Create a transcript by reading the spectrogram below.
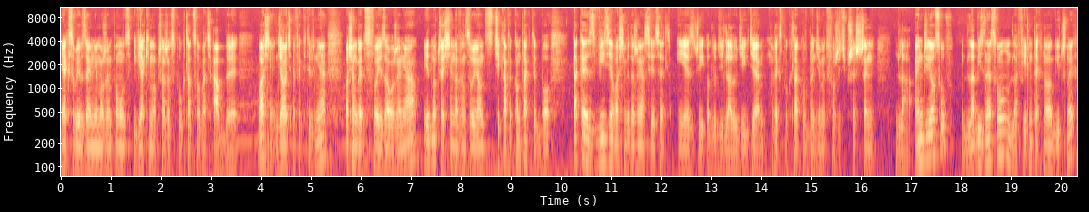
jak sobie wzajemnie możemy pomóc i w jakim obszarze współpracować, aby właśnie działać efektywnie, osiągać swoje założenia, jednocześnie nawiązując ciekawe kontakty, bo taka jest wizja właśnie wydarzenia CSR i ESG od ludzi dla ludzi, gdzie w Expo Kraków będziemy tworzyć przestrzeń dla NGO-sów, dla biznesu, dla firm technologicznych.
